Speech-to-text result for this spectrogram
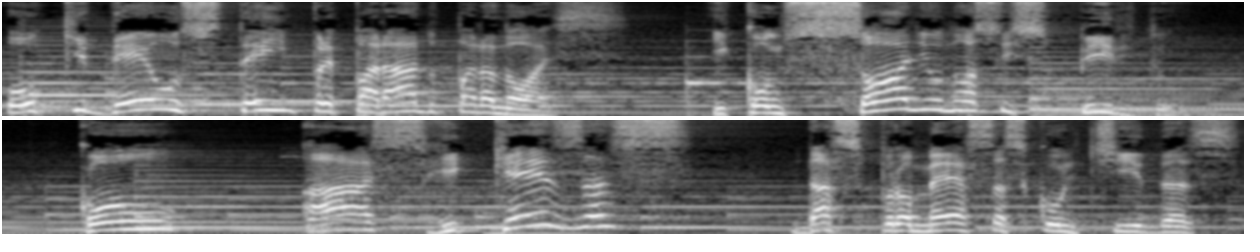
o que Deus tem preparado para nós e console o nosso espírito com as riquezas das promessas contidas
